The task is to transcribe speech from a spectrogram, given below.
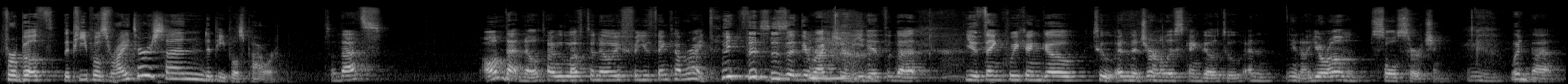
for both the people's writers and the people's power. So that's on that note, I would love to know if you think I'm right. if this is a direction, Edith, that you think we can go to and the journalists can go to and you know your own soul searching mm. in that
